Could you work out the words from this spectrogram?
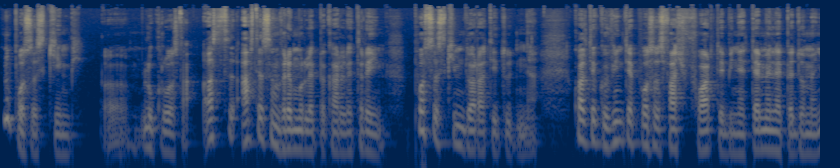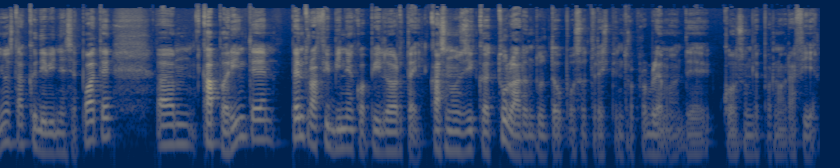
Nu poți să schimbi uh, lucrul ăsta. Astea, astea sunt vremurile pe care le trăim. Poți să schimbi doar atitudinea. Cu alte cuvinte, poți să-ți faci foarte bine temele pe domeniul ăsta, cât de bine se poate, uh, ca părinte, pentru a fi bine copiilor tăi. Ca să nu zic că tu, la rândul tău, poți să treci printr-o problemă de consum de pornografie.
